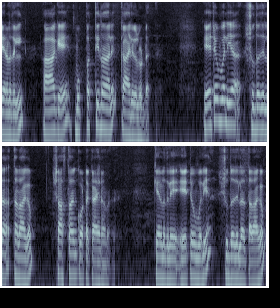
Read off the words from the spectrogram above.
കേരളത്തിൽ ആകെ മുപ്പത്തിനാല് കായലുകളുണ്ട്. ഏറ്റവും വലിയ ശുദ്ധജല തടാകം ശാസ്താംകോട്ട കായലാണ്. കേരളത്തിലെ ഏറ്റവും വലിയ ശുദ്ധജല തടാകം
